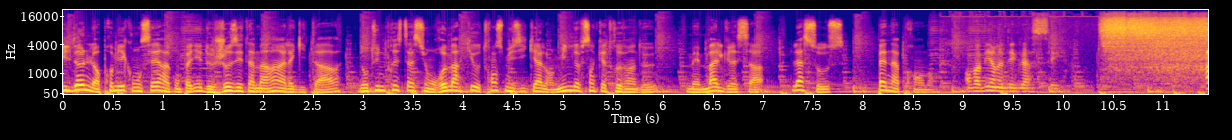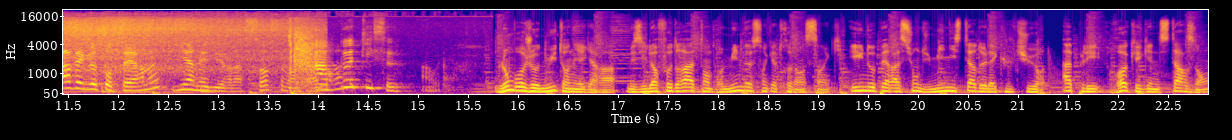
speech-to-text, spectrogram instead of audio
Ils donnent leur premier concert accompagné de José Tamarin à la guitare, dont une prestation remarquée au Transmusical en 1982, mais malgré ça, la sauce peine à prendre. On va bien le déglacer. Avec le sauterne, bien réduire la sauce. À À petit feu. L'ombre jaune mute en Niagara, mais il leur faudra attendre 1985 et une opération du ministère de la Culture appelée Rock Against Tarzan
